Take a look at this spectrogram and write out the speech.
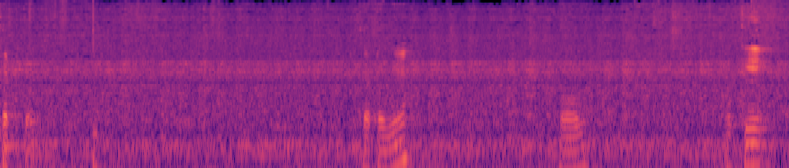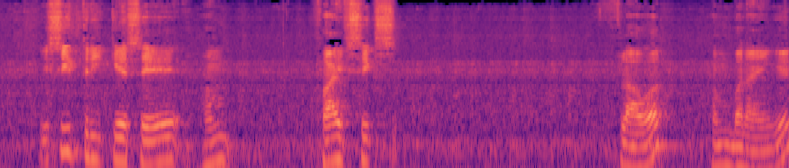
कट कर। कट हो गया। और, ओके। इसी तरीके से हम फाइव सिक्स फ्लावर हम बनाएँगे।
